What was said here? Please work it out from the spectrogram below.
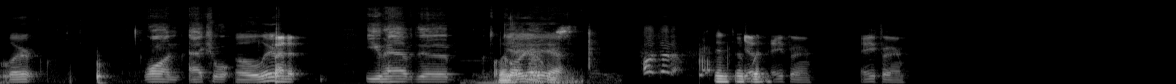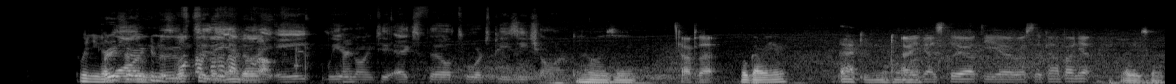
Clear. One actual. Oh, clear. Send it. You have the. Close Yeah, the yeah, yeah. office. Into Yep, Quinn. A firm. A firm. Quinn, you got Pretty it. sure we One can just move look to through the the window. MI8. We are going to exfil towards PZ Charm. The hell is that? Copy that. Oh, guy right here? Backing you. Alright, you guys clear out the uh, rest of the compound yet? Oh, he's gone.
